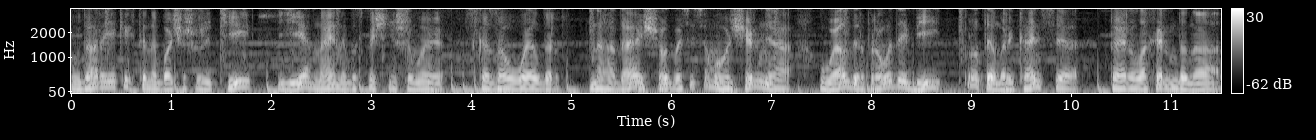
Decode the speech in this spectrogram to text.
удари, яких ти не бачиш у житті, є найнебезпечнішими, сказав Уелдер. Нагадаю, що 27 червня Уелдер проведе бій проти американця Терла Херндона.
